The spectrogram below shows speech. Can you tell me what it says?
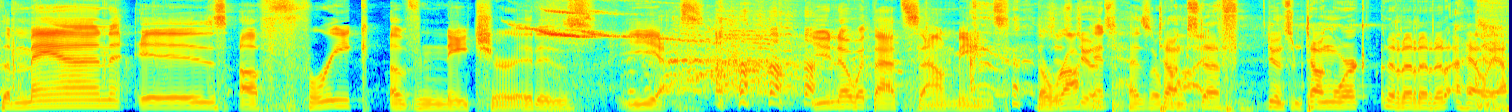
The man is a freak of nature. It is, yes. You know what that sound means. The rocket has arrived. tongue stuff, doing some tongue work. Hell yeah.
